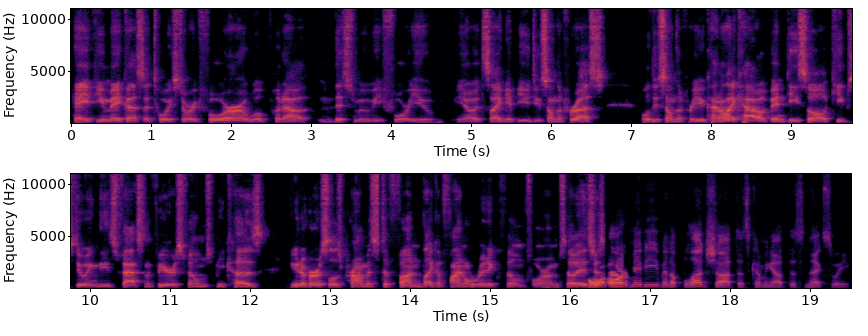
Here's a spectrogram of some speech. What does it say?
"Hey, if you make us a Toy Story 4, we'll put out this movie for you." You know, it's like if you do something for us, we'll do something for you. Kind of like how Vin Diesel keeps doing these Fast and Furious films because Universal has promised to fund like a final Riddick film for him. So it's or, just or maybe even a Bloodshot that's coming out this next week.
